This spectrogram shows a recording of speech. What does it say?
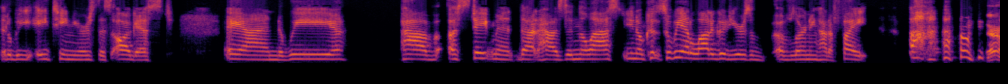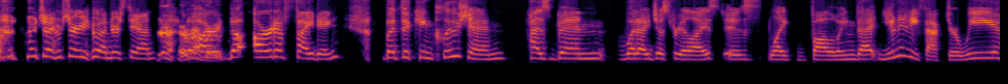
it'll be 18 years this August. And we have a statement that has, in the last, you know, so we had a lot of good years of, of learning how to fight. Um, yeah. which I'm sure you understand yeah, the, art, the art of fighting. But the conclusion has been what I just realized is like following that unity factor. We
